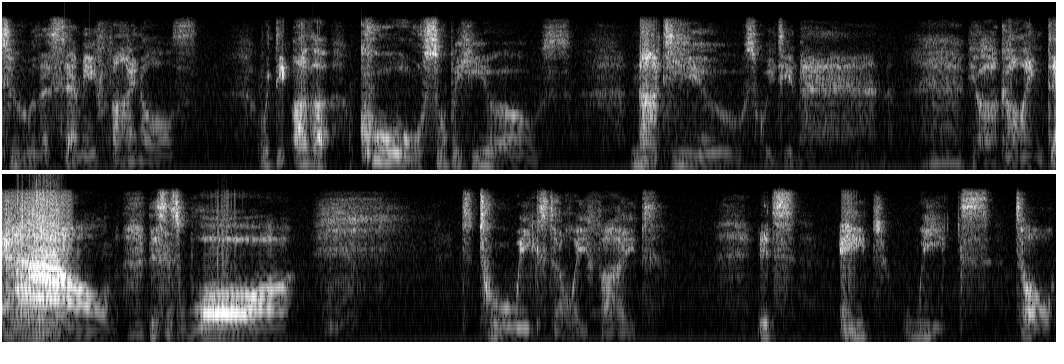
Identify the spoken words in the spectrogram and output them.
to the semifinals with the other cool superheroes. Not you, Squeegee Man. You're going down. This is war. It's two weeks till we fight. It's eight weeks till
